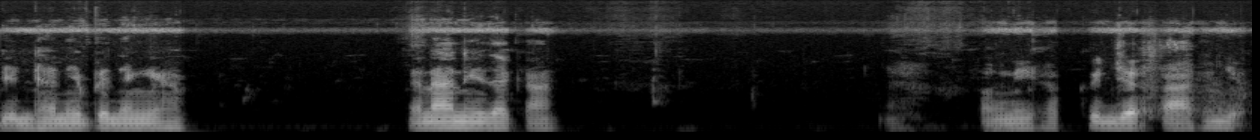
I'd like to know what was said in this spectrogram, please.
ดินแถวนี้เป็นอย่างนี้ครับ แต่หน้านี้จัดการฝั่งนี้ครับขึ้นเยอะตาขึ้นเยอะ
